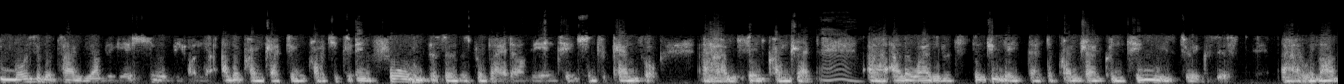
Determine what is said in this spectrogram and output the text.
most of the time, the obligation would be on the other contracting party to inform the service provider of the intention to cancel um, said contract. Ah. Uh, otherwise, it would stipulate that the contract continues to exist. Uh, without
